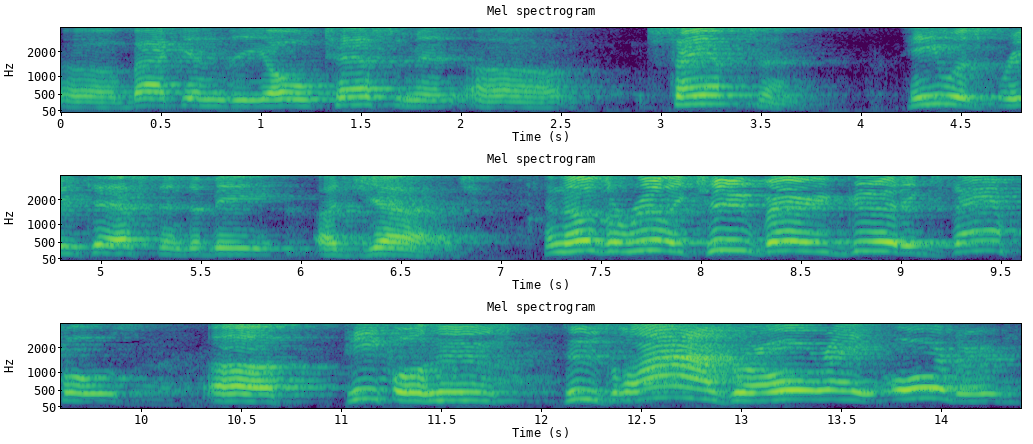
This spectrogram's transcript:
uh, back in the Old Testament, uh, Samson, he was predestined to be a judge. And those are really two very good examples of people whose, whose lives were already ordered.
